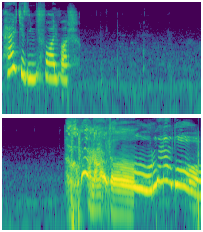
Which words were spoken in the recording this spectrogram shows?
Herkesin bir faal var. Ronaldo! Ronaldo!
